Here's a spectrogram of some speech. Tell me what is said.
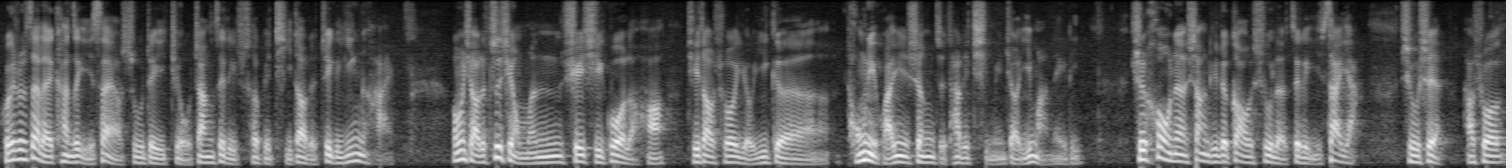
回头再来看这以赛亚书这九章，这里特别提到的这个婴孩，我们晓得之前我们学习过了哈，提到说有一个童女怀孕生子，他的起名叫以马内利。之后呢，上帝就告诉了这个以赛亚，是不是？他说：“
